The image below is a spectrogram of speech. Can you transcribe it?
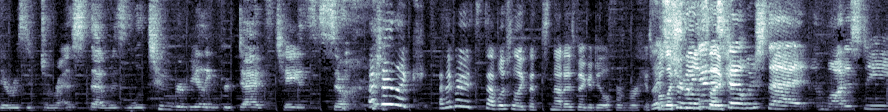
there was a dress that was a little too revealing for Dad's taste. So Actually, like, I think we established like that's not as big a deal for Furcus, That's but like, true. still, we did like, establish that modesty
